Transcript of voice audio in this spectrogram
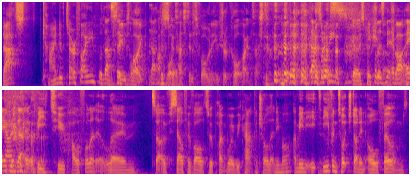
That's kind of terrifying. Well, It that's the, seems like that that's what go. testing's for, and you should have caught that in testing. that's what goes people, Shut isn't it? About. AI that it'll be too powerful and it'll um, sort of self-evolve to a point where we can't control it anymore. I mean, it's even touched on in old films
